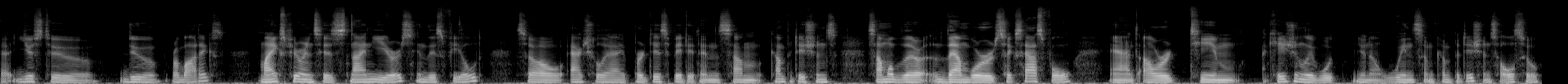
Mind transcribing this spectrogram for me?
uh, used to do robotics. My experience is nine years in this field, so actually I participated in some competitions. Some of the, them were successful, and our team occasionally would, you know, win some competitions. Also,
